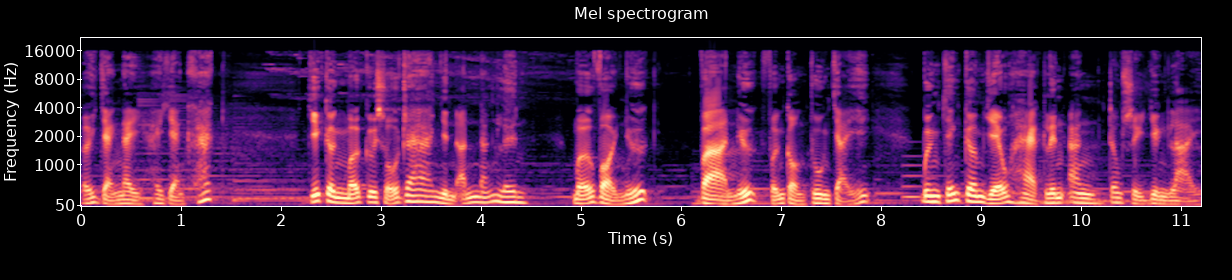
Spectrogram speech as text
ở dạng này hay dạng khác. Chỉ cần mở cửa sổ ra nhìn ánh nắng lên, mở vòi nước và nước vẫn còn tuôn chảy, bưng chén cơm dẻo hạt lên ăn trong sự dừng lại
